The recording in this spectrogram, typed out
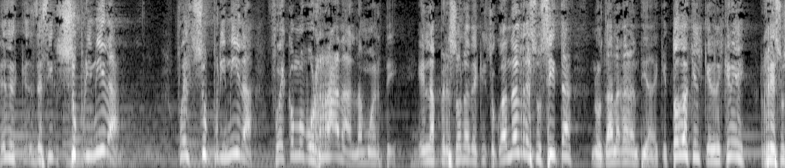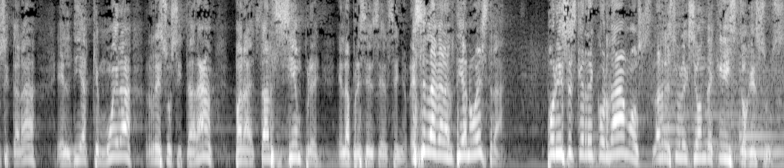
Es decir, suprimida. Fue suprimida. Fue como borrada la muerte en la persona de Cristo. Cuando Él resucita, nos da la garantía de que todo aquel que Él cree resucitará. El día que muera, resucitará para estar siempre en la presencia del Señor. Esa es la garantía nuestra. Por eso es que recordamos la resurrección de Cristo Jesús.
